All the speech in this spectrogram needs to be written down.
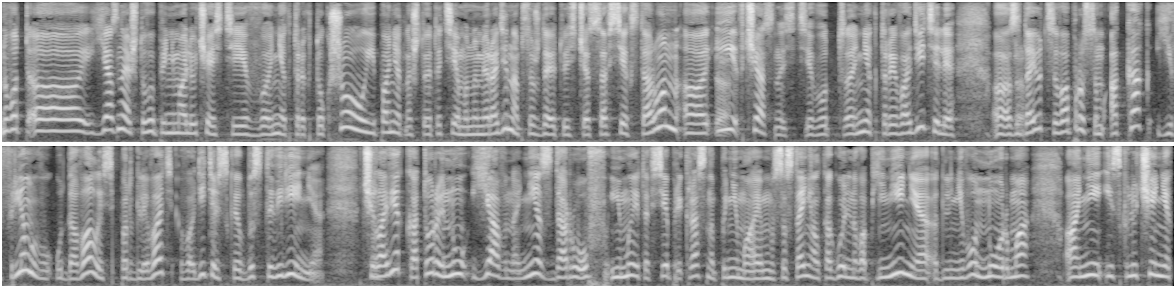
Ну вот э, я знаю, что вы принимали участие в некоторых ток-шоу, и понятно, что эта тема номер один, обсуждают ее сейчас со всех сторон. Э, да. И в частности, вот некоторые водители э, задаются вопросом, а как Ефремову удавалось продлевать водительское удостоверение? Человек, который, ну, явно не здоров, и мы это все прекрасно понимаем, состояние алкогольного опьянения для него норма, а не исключение.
